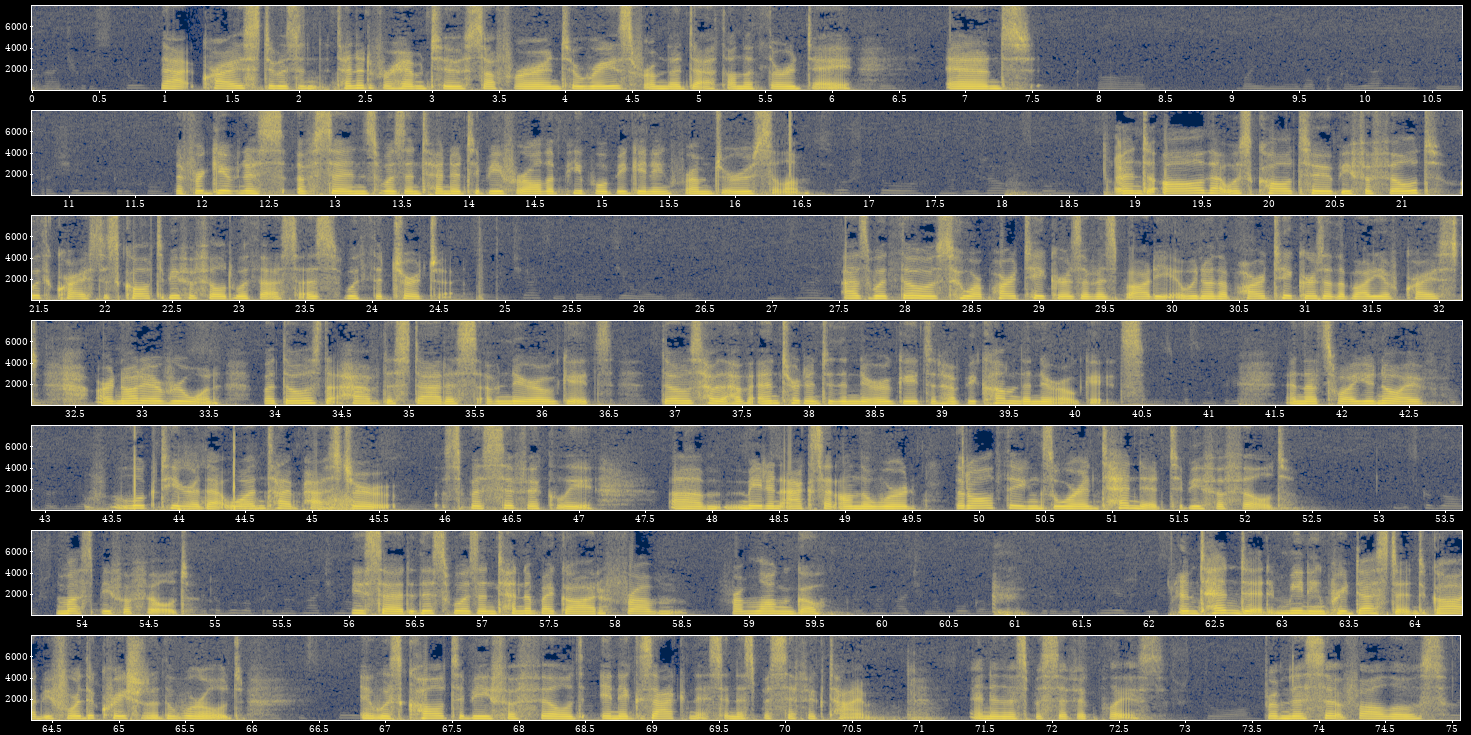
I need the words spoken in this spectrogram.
that Christ, it was intended for him to suffer and to raise from the death on the third day. And the forgiveness of sins was intended to be for all the people beginning from Jerusalem. And all that was called to be fulfilled with Christ is called to be fulfilled with us as with the church as with those who are partakers of his body. And we know that partakers of the body of Christ are not everyone, but those that have the status of narrow gates, those that have entered into the narrow gates and have become the narrow gates. And that's why, you know, I've looked here that one time Pastor specifically um, made an accent on the word that all things were intended to be fulfilled, must be fulfilled. He said this was intended by God from from long ago. intended, meaning predestined, God before the creation of the world. It was called to be fulfilled in exactness in a specific time and in a specific place. From this it follows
